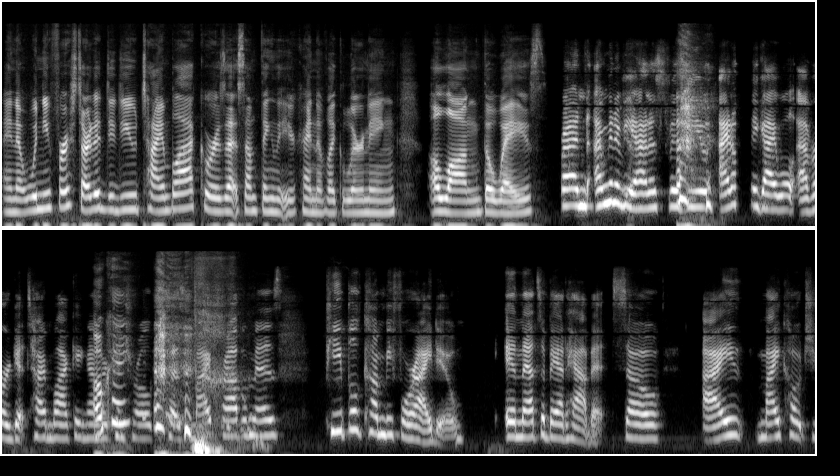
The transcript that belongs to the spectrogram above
I know. When you first started, did you time block or is that something that you're kind of like learning along the ways? Friend, I'm going to be honest with you. I don't think I will ever get time blocking under okay. control because my problem is people come before I do. And that's a bad habit. So I, my coach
